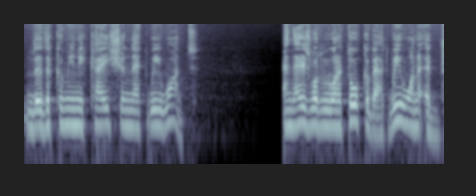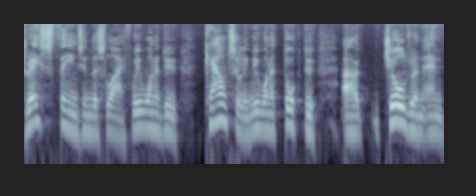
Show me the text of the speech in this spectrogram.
the, the, communication that we want. And that is what we want to talk about. We want to address things in this life. We want to do counseling. We want to talk to our children and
